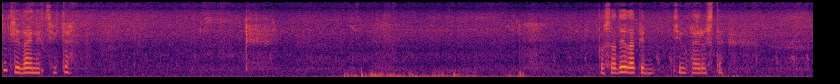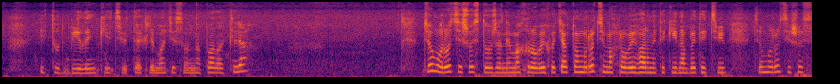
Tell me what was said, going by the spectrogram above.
Тут лілейник цвіте. Посадила під цим хай росте. І тут біленький цвіте кліматісон напала тля. В цьому році щось теж не махровий, хоча в тому році махровий гарний такий набитий цвів. В цьому році щось,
